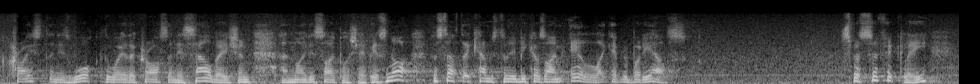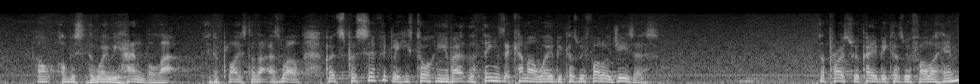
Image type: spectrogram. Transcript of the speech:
Christ and his walk the way of the cross and his salvation and my discipleship. It's not the stuff that comes to me because I'm ill like everybody else. Specifically, oh, obviously the way we handle that, it applies to that as well, but specifically he's talking about the things that come our way because we follow Jesus. The price we pay because we follow him,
